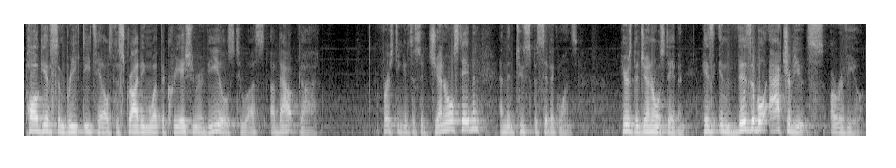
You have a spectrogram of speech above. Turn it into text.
Paul gives some brief details describing what the creation reveals to us about God. First, he gives us a general statement and then two specific ones. Here's the general statement His invisible attributes are revealed.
